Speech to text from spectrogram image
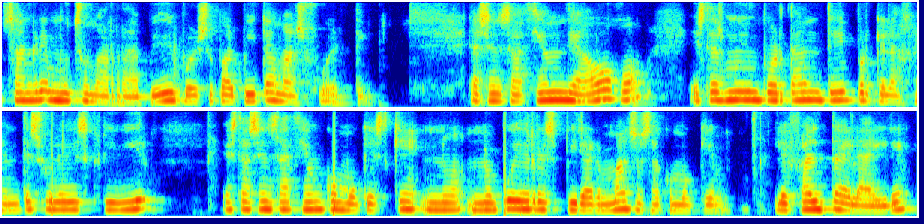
sangre mucho más rápido y por eso palpita más fuerte. La sensación de ahogo, esta es muy importante porque la gente suele describir esta sensación como que es que no, no puede respirar más, o sea, como que le falta el aire.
